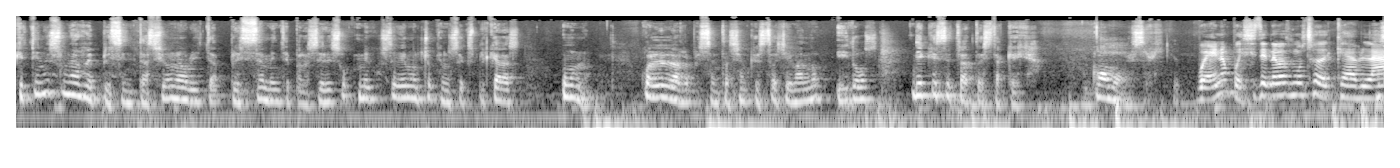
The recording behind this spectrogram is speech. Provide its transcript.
que tienes una representación ahorita precisamente para hacer eso. Me gustaría mucho que nos explicaras, uno, cuál es la representación que estás llevando y dos, de qué se trata esta queja. ¿Cómo es? Bueno, pues sí tenemos mucho de qué hablar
